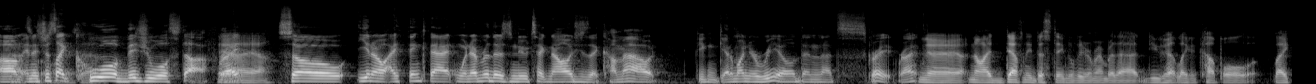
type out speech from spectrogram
um, and it's just like it was, yeah. cool visual stuff, right? Yeah, yeah. So you know, I think that whenever there's new technologies that come out, if you can get them on your reel, then that's great, right? Yeah, yeah, yeah. No, I definitely distinctively remember that. You had like a couple, like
